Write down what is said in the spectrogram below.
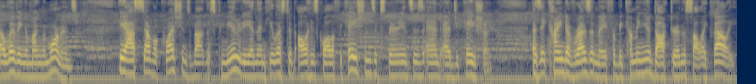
a living among the Mormons. He asked several questions about this community and then he listed all his qualifications, experiences, and education as a kind of resume for becoming a doctor in the Salt Lake Valley.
